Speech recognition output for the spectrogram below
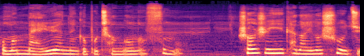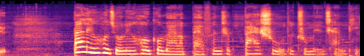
我们埋怨那个不成功的父母。双十一看到一个数据，八零后、九零后购买了百分之八十五的助眠产品。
